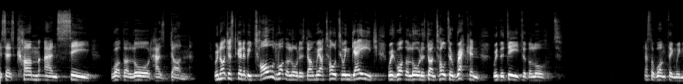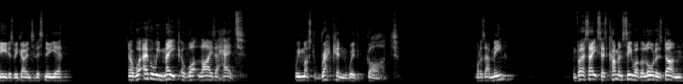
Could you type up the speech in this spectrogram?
It says, Come and see what the Lord has done. We're not just going to be told what the Lord has done, we are told to engage with what the Lord has done, told to reckon with the deeds of the Lord. That's the one thing we need as we go into this new year. Now, whatever we make of what lies ahead, we must reckon with God. What does that mean? Verse 8 says, Come and see what the Lord has done,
